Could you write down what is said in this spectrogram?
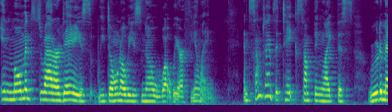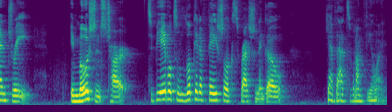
in moments throughout our days we don't always know what we are feeling and sometimes it takes something like this rudimentary emotions chart to be able to look at a facial expression and go yeah that's what i'm feeling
